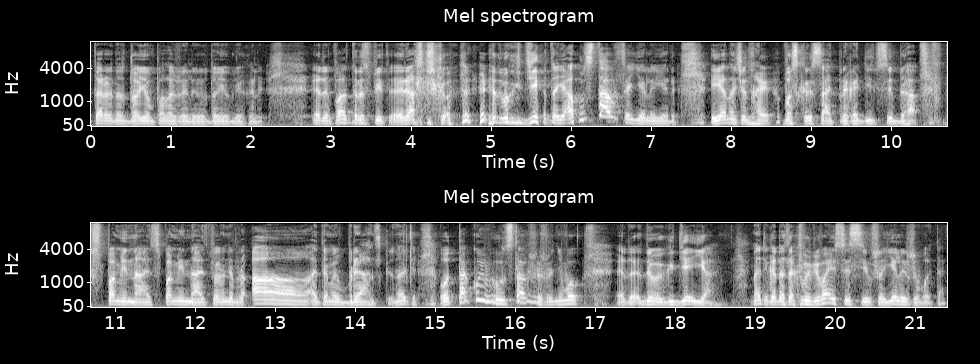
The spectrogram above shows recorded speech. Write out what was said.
Второй нас вдвоем положили, вдвоем ехали. Это пастор спит рядышком. Я думаю, где это? Я уставший еле-еле. И я начинаю воскресать, приходить в себя, вспоминать, вспоминать, вспоминать. А, это мы в Брянске. Знаете, вот такой вы уставший, что не мог. Это, думаю, где я? Знаете, когда так выбиваешься из сил, что еле живой. Так?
